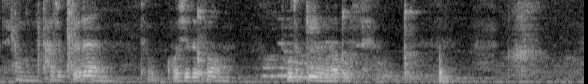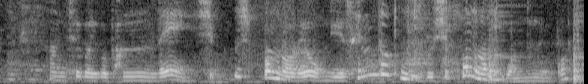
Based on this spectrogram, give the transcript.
지금 가족들은 저 거실에서 보드게임을 하고 있어요. 아니 제가 이걸 봤는데 10분 10분을 하래요. 근데 얘 생닭인데 이걸 10분을 하는 게 맞는 건가?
